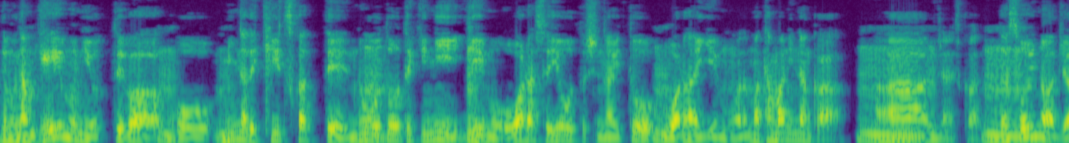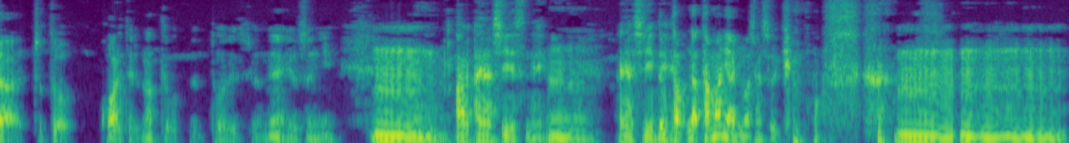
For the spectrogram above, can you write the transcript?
でもなんかゲームによってはうん、こう、うんみんなで気使って、能動的にゲームを終わらせようとしないと、うん終わらないゲームも、まあたまになんか、うんあるじゃないですか。からそういうのはじゃあ、ちょっと壊れてるなってことですよね。要するに。うんうんあ。怪しいですね。うん。怪しいね。でもたなたまにありません、そういうゲームも。うん、うん、うん、うん、うんうん。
